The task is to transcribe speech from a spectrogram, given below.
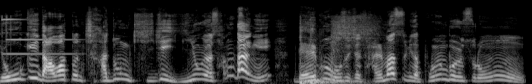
여기 나왔던 자동 기계 인용이랑 상당히 내부 모습 진짜 닮았습니다. 보면 볼수록.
